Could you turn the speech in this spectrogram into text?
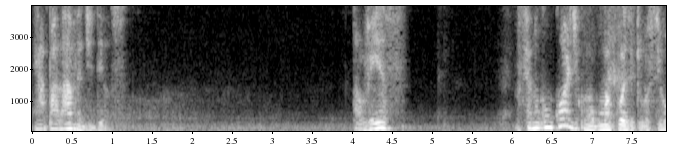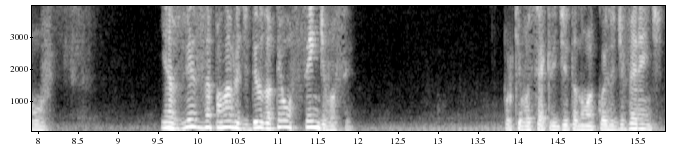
É a palavra de Deus. Talvez você não concorde com alguma coisa que você ouve. E às vezes a palavra de Deus até ofende você. Porque você acredita numa coisa diferente.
